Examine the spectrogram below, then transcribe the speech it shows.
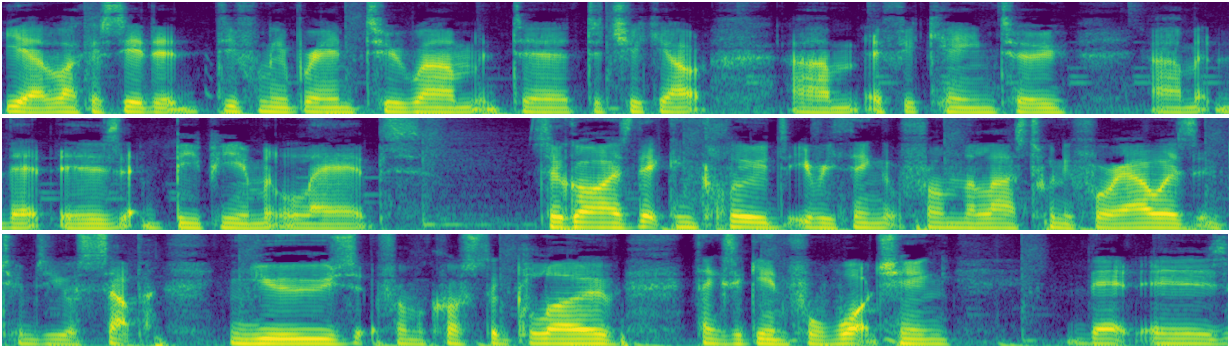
yeah, like I said, it definitely a brand to um, to to check out um, if you're keen to. Um, that is BPM Labs. So, guys, that concludes everything from the last 24 hours in terms of your SUP news from across the globe. Thanks again for watching. That is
